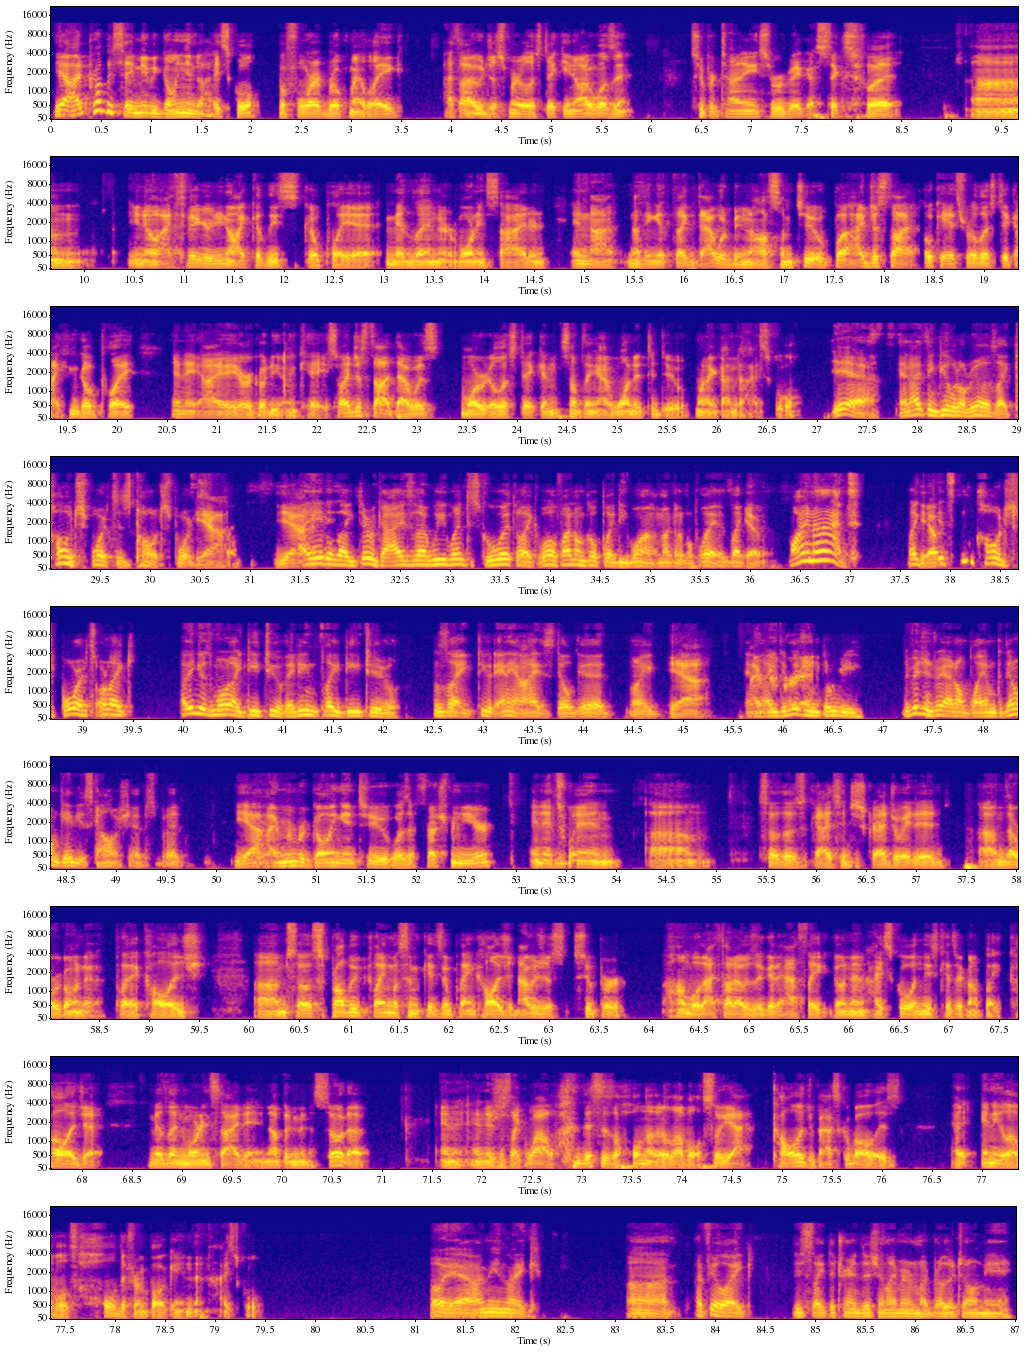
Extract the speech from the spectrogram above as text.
Yeah, I'd probably say maybe going into high school before I broke my leg. I thought it was just realistic. You know, I wasn't super tiny, super big, a six foot. Um, you know, I figured, you know, I could at least go play at Midland or Morningside and and not nothing it- like that would have been awesome too. But I just thought, okay, it's realistic. I can go play NAIA or go to UNK. So I just thought that was more realistic and something I wanted to do when I got into high school. yeah. And I think people don't realize, like, college sports is college sports. Yeah. Like, Yeah. I hated like there were guys that we went to school with. Like, well, if I don't go play D one, I'm not gonna go play. It's like, Yep. why not? Like, Yep. it's still college sports, or like, I think it was more like D two. If they didn't play D two, it was like, dude, NAI is still good. Like, Yeah. and I like Division three, Division three, I don't blame them because they don't give you scholarships. But Yeah, Yeah. I remember going into was it freshman year, and it's Mhm. when um, so those guys had just graduated um, that were going to play at college. Um, so it's probably playing with some kids and playing college, and I was just super humbled. I thought I was a good athlete going in high school, and these kids are going to play college at Midland, Morningside, and up in Minnesota. And and it's just like, wow, this is a whole nother level. So yeah, college basketball is at any level is a whole different ball game than high school. oh yeah, I mean, like, Um, I feel like just like the transition. I remember my brother telling me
